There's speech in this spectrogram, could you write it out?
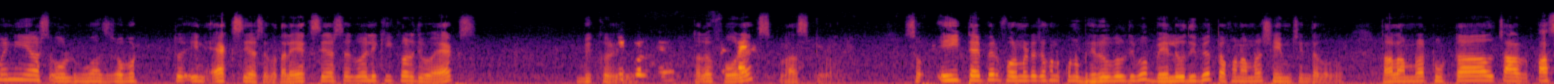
many years old was Roberta তো ইন এক্স ইয়ার্স এগো তাহলে এক্স ইয়ার্স এগো হলে কি করে দিব? এক্স বিগ করে দিব। তাহলে four X plus two so এই টাইপের ফরম্যাটে যখন কোনো ভেরিয়েবল দিব ভ্যালু দিবে তখন আমরা সেম চিন্তা করব। তাহলে আমরা টোটাল চার পাঁচ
